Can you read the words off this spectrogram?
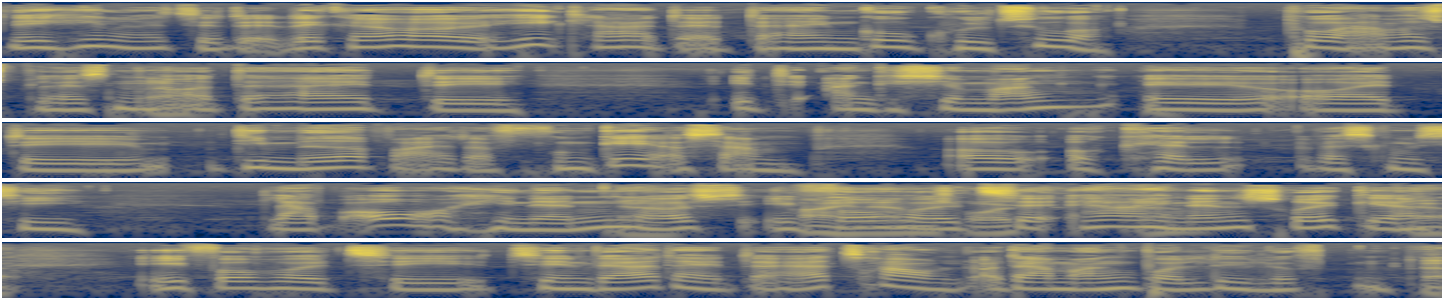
Det er helt rigtigt. Det, kræver helt klart, at der er en god kultur på arbejdspladsen, Ja. og der er et, øh, et engagement, øh, og at øh, de medarbejdere fungerer sammen, og, og kan, hvad skal man sige, lappe over hinanden Ja. også, i Har forhold til, har Ja. hinandens ryg, ja, Ja. i forhold til, til en hverdag, der er travlt, og der er mange bolde i luften. Ja.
